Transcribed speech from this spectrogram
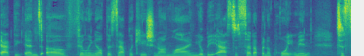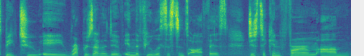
At the end of filling out this application online, you'll be asked to set up an appointment to speak to a representative in the fuel assistance office just to confirm um,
